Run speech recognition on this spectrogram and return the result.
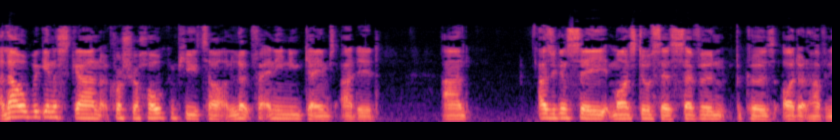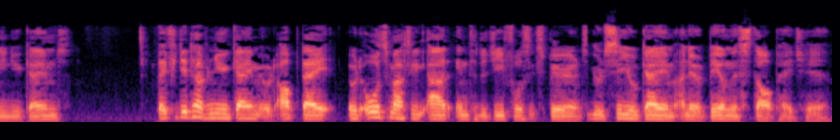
and that will begin a scan across your whole computer and look for any new games added. And as you can see, mine still says 7 because I don't have any new games. But if you did have a new game, it would update, it would automatically add into the GeForce experience. You would see your game and it would be on this start page here.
